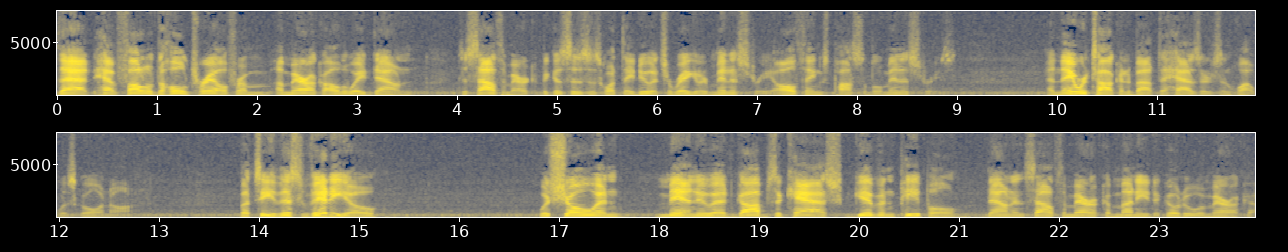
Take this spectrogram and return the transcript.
that have followed the whole trail from America all the way down to South America because this is what they do. It's a regular ministry, all things possible ministries and they were talking about the hazards and what was going on. But see, this video was showing men who had gobs of cash giving people down in South America money to go to America.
